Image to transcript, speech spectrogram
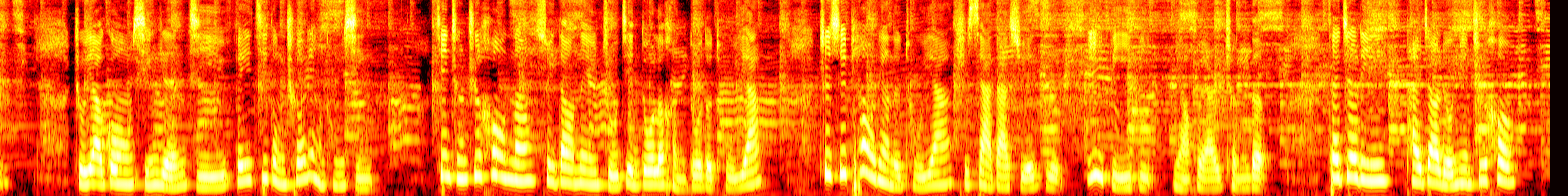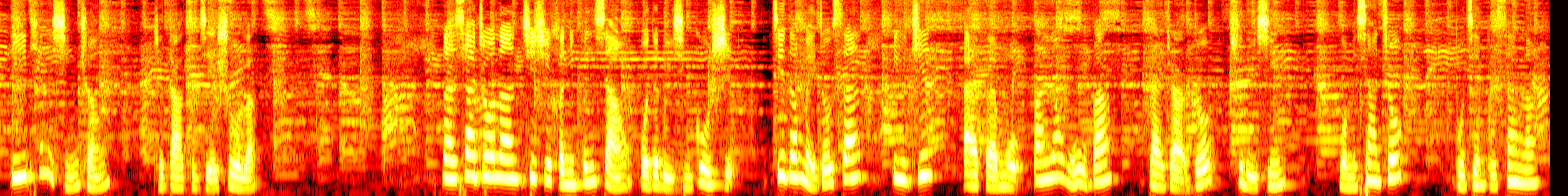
主要供行人及非机动车辆通行。建成之后呢，隧道内逐渐多了很多的涂鸦，这些漂亮的涂鸦是厦大学子一笔一笔描绘而成的。在这里拍照留念之后。第一天的行程就到此结束了。那下周呢，继续和你分享我的旅行故事。记得每周三荔枝 FM 八幺五五八，带着耳朵去旅行。我们下周不见不散了。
